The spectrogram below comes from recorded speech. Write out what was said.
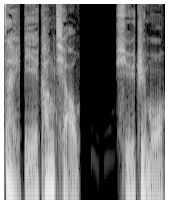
再别康桥，徐志摩。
